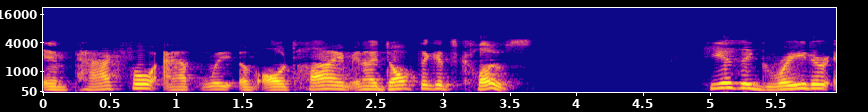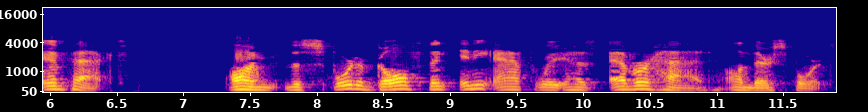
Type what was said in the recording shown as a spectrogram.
impactful athlete of all time, and I don't think it's close. He has a greater impact on the sport of golf than any athlete has ever had on their sport.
